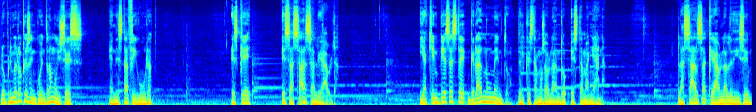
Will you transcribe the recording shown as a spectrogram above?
Lo primero que se encuentra Moisés en esta figura es que esa zarza le habla. Y aquí empieza este gran momento del que estamos hablando esta mañana. La zarza que habla le dice,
